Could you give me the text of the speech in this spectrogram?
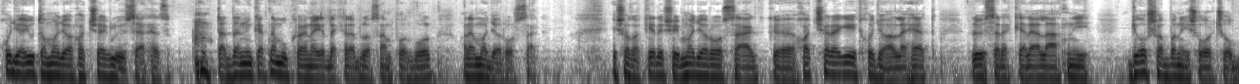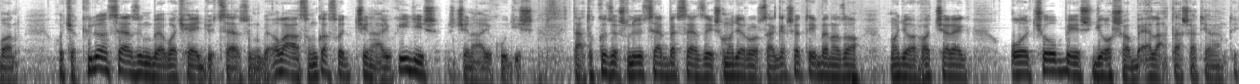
hogyan jut a magyar hadsereg lőszerhez. Tehát bennünket nem Ukrajna érdekel ebből a szempontból, hanem Magyarország és az a kérdés, hogy Magyarország hadseregét hogyan lehet lőszerekkel ellátni gyorsabban és olcsóbban, hogyha külön szerzünk be, vagy ha együtt szerzünk be. A válaszunk az, hogy csináljuk így is, és csináljuk úgy is. Tehát a közös lőszerbeszerzés Magyarország esetében az a magyar hadsereg olcsóbb és gyorsabb ellátását jelenti.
